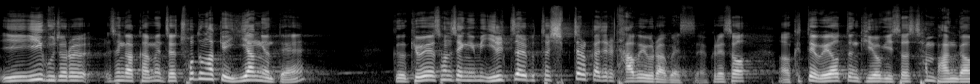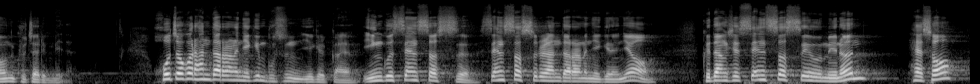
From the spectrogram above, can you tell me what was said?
이, 이 구조를 생각하면 제가 초등학교 2학년 때 그 교회 선생님이 1절부터 10절까지를 다 외우라고 했어요. 그래서 어, 그때 외웠던 기억이 있어서 참 반가운 구절입니다. 호적을 한다라는 얘기는 무슨 얘기일까요? 인구 센서스, 센서스를 한다라는 얘기는요. 그 당시에 센서스의 의미는 해서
